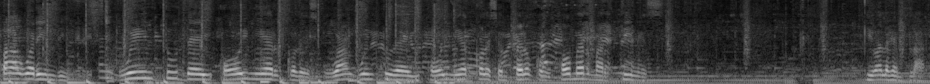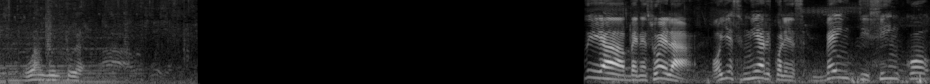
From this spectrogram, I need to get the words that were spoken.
Power Indy. Win Today, hoy miércoles. One Win Today, hoy miércoles en pelo con Homer Martínez. Aquí va el ejemplar. One Win Today. Días, Venezuela. Hoy es miércoles 25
